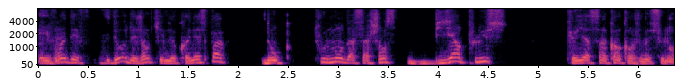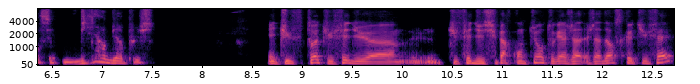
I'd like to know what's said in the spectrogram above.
et ils mhm. voient des vidéos de gens qu'ils ne connaissent pas. Donc, tout le monde a sa chance bien plus qu'il y a cinq ans quand je me suis lancé. Bien, bien plus. Et tu, toi, tu fais du, euh, tu fais du super contenu. En tout cas, j'adore ce que tu fais.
